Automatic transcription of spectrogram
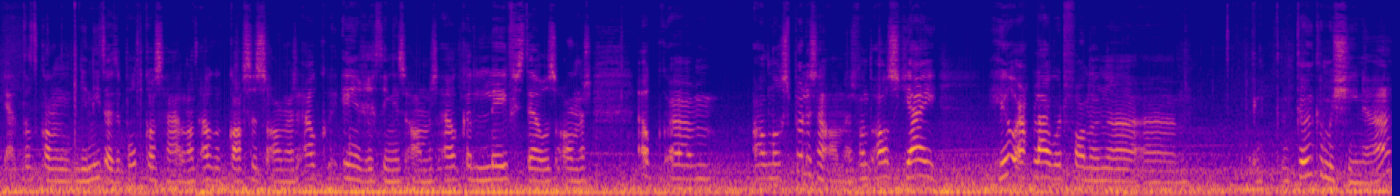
Ja, dat kan je niet uit de podcast halen. Want elke kast is anders. Elke inrichting is anders. Elke leefstijl is anders. Elke um, andere spullen zijn anders. Want als jij heel erg blij wordt van een, uh, een, een keukenmachine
